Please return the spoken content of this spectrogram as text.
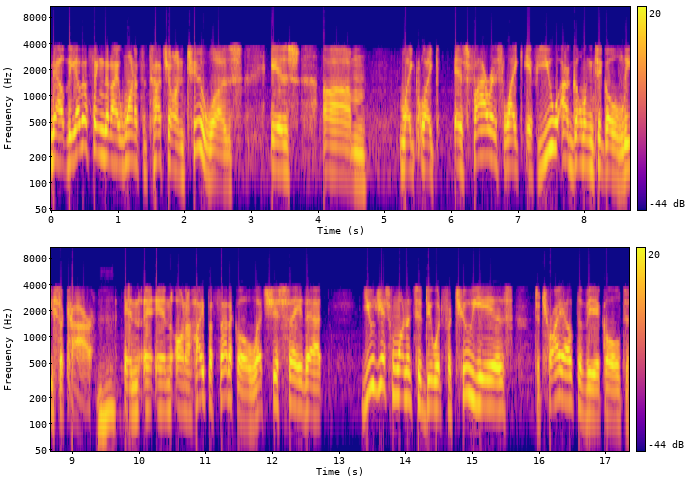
Now, the other thing that I wanted to touch on too was is um, like like as far as like if you are going to go lease a car, mm-hmm. and and on a hypothetical, let's just say that you just wanted to do it for two years to try out the vehicle to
